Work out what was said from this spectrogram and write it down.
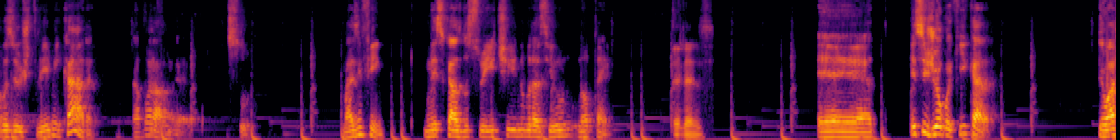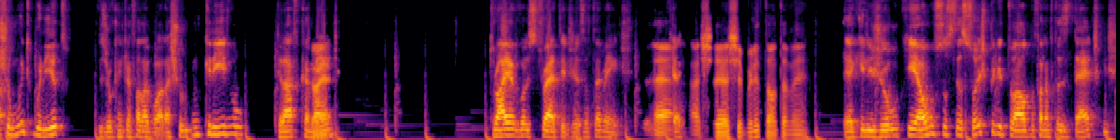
fazer o streaming, cara, na moral, é absurdo. Mas enfim, nesse caso do Switch, no Brasil não tem. Beleza. É... Esse jogo aqui, cara, eu acho muito bonito. Esse jogo que a gente vai falar agora. Acho incrível graficamente. É. Triangle Strategy, exatamente. É, é, achei, achei bonitão também. É aquele jogo que é um sucessor espiritual do Final Fantasy Tactics.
